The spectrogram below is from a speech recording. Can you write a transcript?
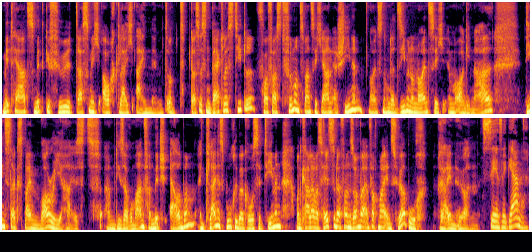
mit Herz, mit Gefühl, das mich auch gleich einnimmt. Und das ist ein Backlist-Titel, vor fast 25 Jahren erschienen, 1997 im Original. Dienstags beim Maury heißt ähm, dieser Roman von Mitch Album, ein kleines Buch über große Themen. Und Carla, was hältst du davon? Sollen wir einfach mal ins Hörbuch reinhören? Sehr, sehr gerne.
